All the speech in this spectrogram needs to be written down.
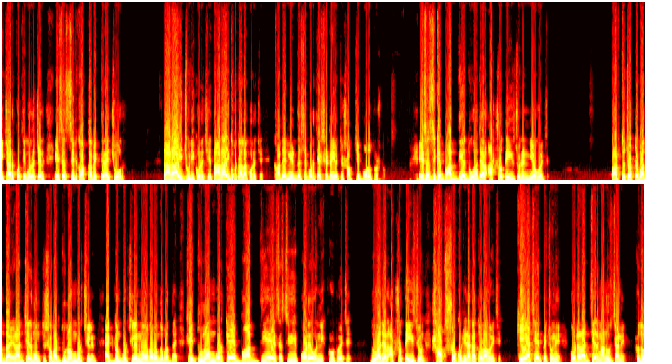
বিচারপতি বলেছেন, এসএসসির কর্তা ব্যক্তিরাই চোর। তারাই চুরি করেছে, তারাই ঘোটালা করেছে। কাদের নির্দেশে করেছে, সেটাই হচ্ছে সবচেয়ে বড় প্রশ্ন। এসএসসি কে বাদ দিয়ে দু হাজার আটশো তেইশ জনের নিয়োগ হয়েছে। পার্থ চট্টোপাধ্যায় রাজ্যের মন্ত্রিসভার দু নম্বর ছিলেন, এক নম্বর ছিলেন মমতা বন্দ্যোপাধ্যায়। সেই দু নম্বরকে বাদ দিয়ে এসএসসি পরেও নিক্রুট হয়েছে দু হাজার আটশো তেইশ জন। সাতশো কোটি টাকা তোলা হয়েছে। কে আছে এর পেছনে? গোটা রাজ্যের মানুষ জানে। শুধু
